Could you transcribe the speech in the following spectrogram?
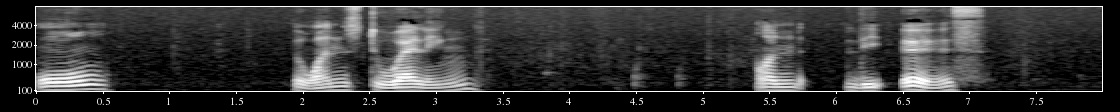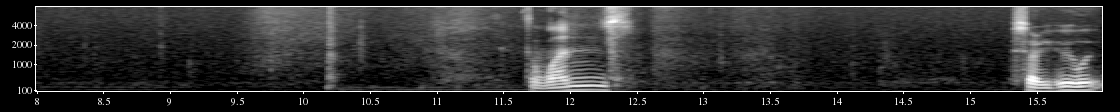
all the ones dwelling on the earth the ones sorry who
